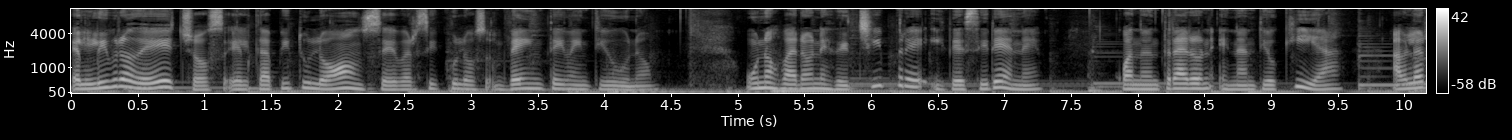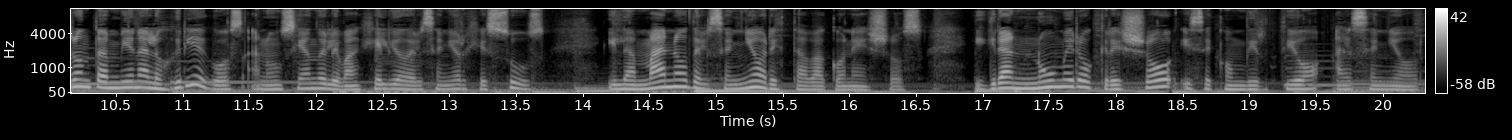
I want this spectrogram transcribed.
el libro de Hechos, el capítulo 11, versículos 20 y 21. Unos varones de Chipre y de Sirene, cuando entraron en Antioquía, hablaron también a los griegos anunciando el Evangelio del Señor Jesús, y la mano del Señor estaba con ellos, y gran número creyó y se convirtió al Señor.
